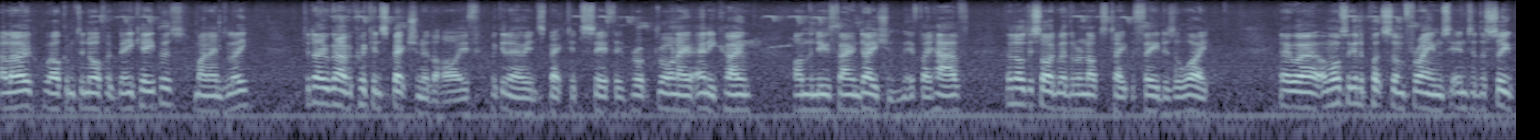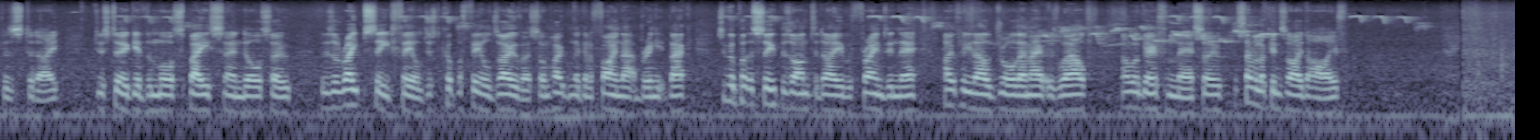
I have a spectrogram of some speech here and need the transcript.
Hello, welcome to Norfolk Beekeepers. My name's Lee. Today we're going to have a quick inspection of the hive. We're going to inspect it to see if they've drawn out any comb on the new foundation. If they have, then I'll decide whether or not to take the feeders away. Now uh, I'm also going to put some frames into the supers today just to give them more space and also there's a rapeseed field just a couple of fields over so I'm hoping they're going to find that and bring it back. So I'm going to put the supers on today with frames in there. Hopefully they'll draw them out as well and we'll go from there. So let's have a look inside the hive.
